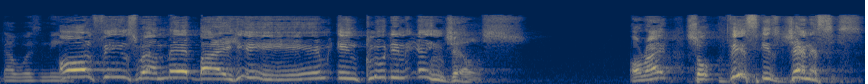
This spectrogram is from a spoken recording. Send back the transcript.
that was made. All things were made by him, including angels. All right. So this is Genesis.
